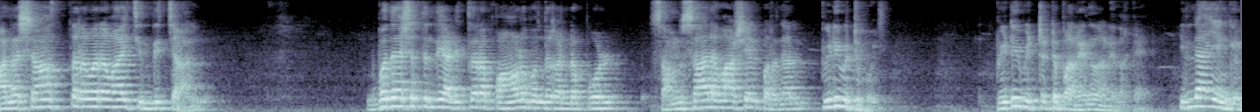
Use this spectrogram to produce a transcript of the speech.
മനഃശാസ്ത്രപരമായി ചിന്തിച്ചാൽ ഉപദേശത്തിന്റെ അടിത്തറ പാടുമെന്ന് കണ്ടപ്പോൾ സംസാര ഭാഷയിൽ പറഞ്ഞാൽ പിടിവിട്ടുപോയി പിടിവിട്ടിട്ട് പറയുന്നതാണ് ഇതൊക്കെ. ഇല്ല എങ്കിൽ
